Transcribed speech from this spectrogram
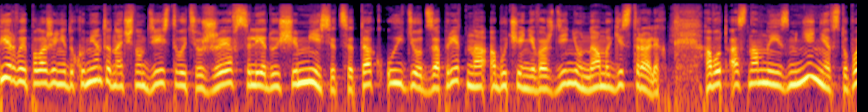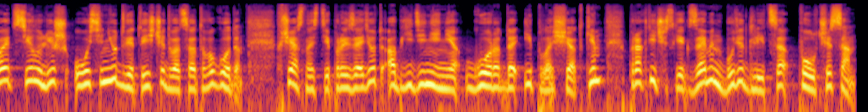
Первые положения документа начнут действовать уже в следующем месяце. Так уйдет запрет на обучение вождению на магистралях. А вот основные изменения вступают в силу лишь осенью 2020 года. В частности, произойдет объединение города и площадки. Практический экзамен будет длиться полчаса.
